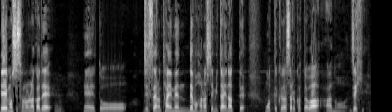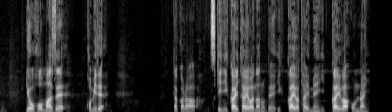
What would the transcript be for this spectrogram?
えー、もしその中で、えっ、ー、と、実際の対面でも話してみたいなって思ってくださる方は、あの、ぜひ、両方混ぜ込みで。だから、月2回対話なので、1回は対面、1回はオンライン、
